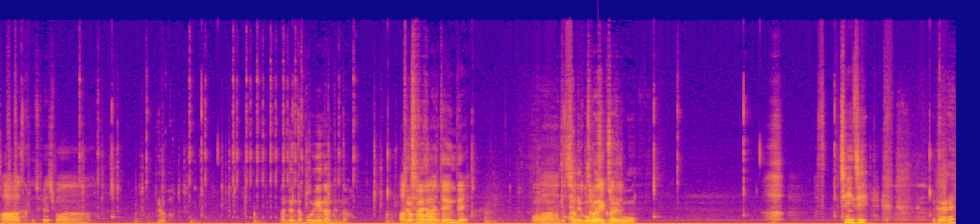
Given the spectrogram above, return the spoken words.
아 그런 소리 하지 마. 눌러봐 안 된다 뭐 얘는 안 된다 아 들어가야 들어가야 되나 되는데. 와, 와, 나 진짜 못줄 들어가겠거든? 알고. 체인지. 내가 해?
